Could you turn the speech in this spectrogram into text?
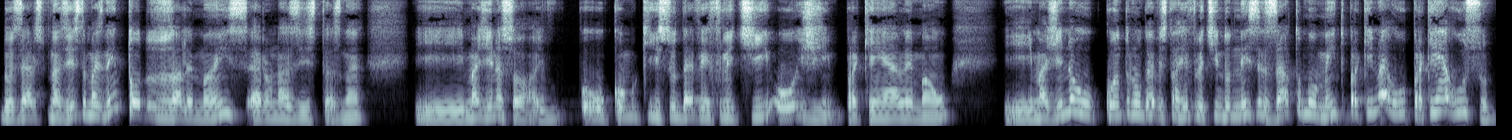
do exército nazista, mas nem todos os alemães eram nazistas, né? E imagina só como que isso deve refletir hoje para quem é alemão. E imagina o quanto não deve estar refletindo nesse exato momento para quem não é para quem é russo.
